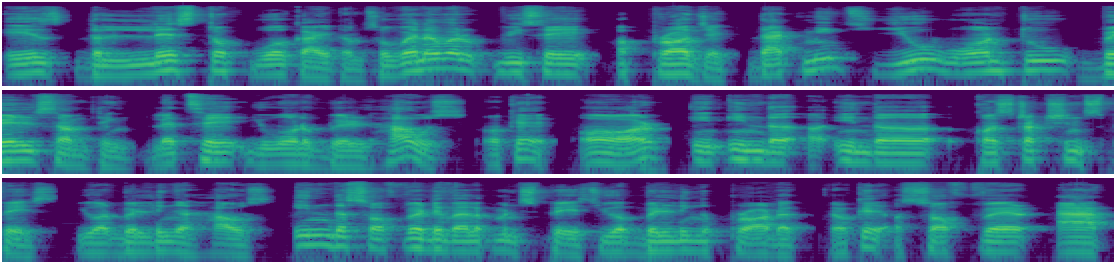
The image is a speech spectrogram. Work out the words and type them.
is the list of work items. So whenever we say a project, that means you want to build something. Let's say you want to build house. Okay. Or in, in the, uh, in the construction space, you are building a house. In the software development space, you are building a product. Okay. A software app,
